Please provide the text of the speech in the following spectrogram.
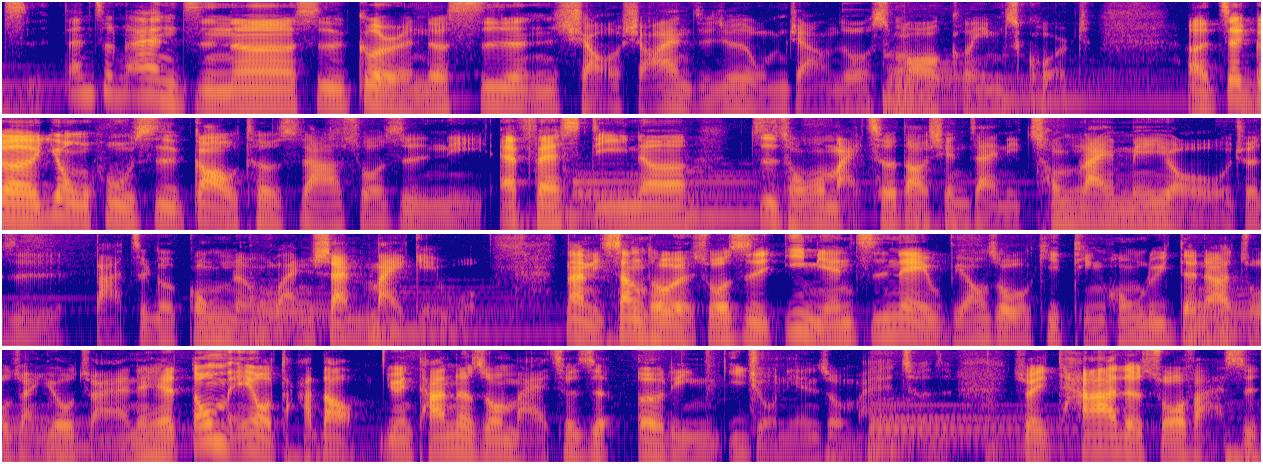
子，但这个案子呢是个人的私人小小案子，就是我们讲的 Small Claims Court。呃，这个用户是告特斯拉说，是你 FSD 呢，自从我买车到现在，你从来没有就是把这个功能完善卖给我。那你上头也说是一年之内，比方说我可以停红绿灯啊，左转右转啊，那些都没有达到，因为他那时候买的车是二零一九年的时候买的车子，所以他的说法是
